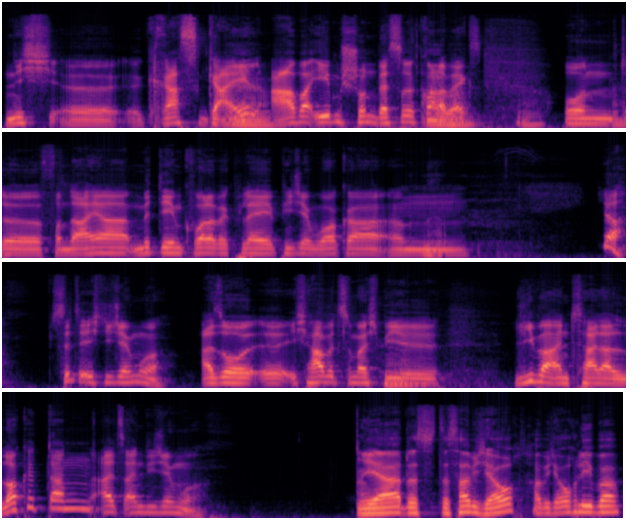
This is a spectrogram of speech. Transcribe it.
nicht äh, krass geil, ja. aber eben schon bessere Cornerbacks. Aber, Und äh, von daher mit dem Quarterback-Play PJ Walker, ähm, ja, sitte ich DJ Moore. Also äh, ich habe zum Beispiel lieber einen Tyler Lockett dann als einen DJ Moore. Ja, das, das habe ich auch, habe ich auch lieber.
